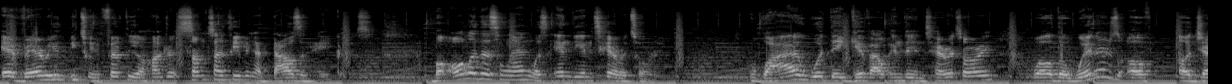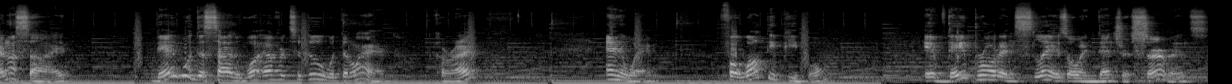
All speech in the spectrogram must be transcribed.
It varied between 50 and 100, sometimes even a thousand acres. But all of this land was Indian territory. Why would they give out Indian territory? Well, the winners of a genocide, they would decide whatever to do with the land, correct? Anyway, for wealthy people, if they brought in slaves or indentured servants,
